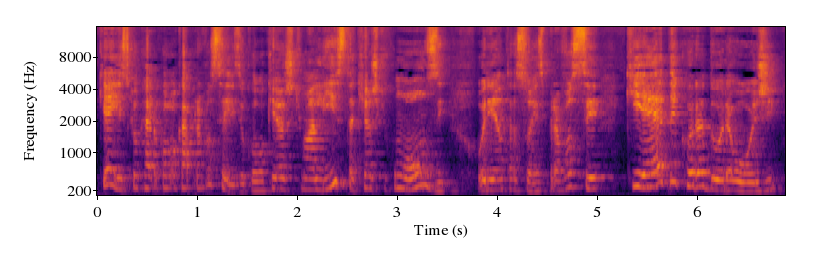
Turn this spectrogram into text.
que é isso que eu quero colocar para vocês. Eu coloquei acho que uma lista aqui, acho que com 11 orientações para você que é decoradora hoje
